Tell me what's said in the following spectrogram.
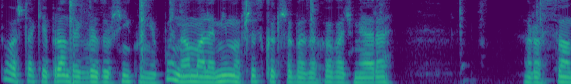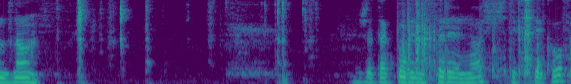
Tu aż takie prądek w rozruszniku nie płyną, ale mimo wszystko trzeba zachować miarę rozsądną, że tak powiem, sterylność tych styków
